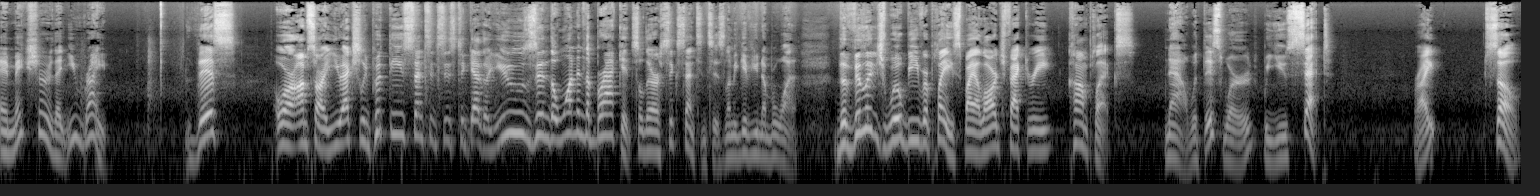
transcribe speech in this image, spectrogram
And make sure that you write this or I'm sorry, you actually put these sentences together using the one in the bracket. So there are six sentences. Let me give you number one. The village will be replaced by a large factory complex. Now, with this word, we use set, right? So,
